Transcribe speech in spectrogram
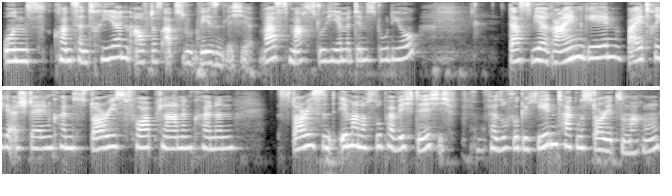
uns konzentrieren auf das absolut Wesentliche. Was machst du hier mit dem Studio? Dass wir reingehen, Beiträge erstellen können, Stories vorplanen können. Stories sind immer noch super wichtig. Ich versuche wirklich jeden Tag eine Story zu machen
